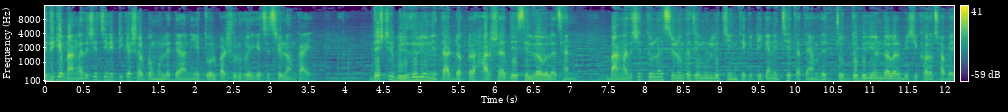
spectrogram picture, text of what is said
এদিকে বাংলাদেশে চীনের টিকা স্বল্প মূল্যে দেওয়া নিয়ে তোলপাড় শুরু হয়ে গেছে শ্রীলঙ্কায়। দেশটির বিরোধী দলীয় নেতা ডক্টর হার্ষা দে সিলভা বলেছেন বাংলাদেশের তুলনায় শ্রীলঙ্কা যে মূল্যে চীন থেকে টিকা নিচ্ছে, তাতে আমাদের চোদ্দ বিলিয়ন ডলার বেশি খরচ হবে।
